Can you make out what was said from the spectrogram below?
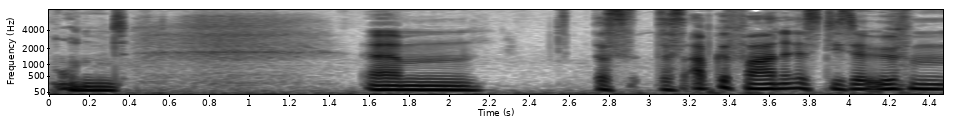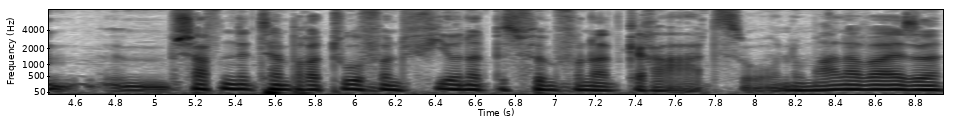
Und ähm, das, das Abgefahrene ist, diese Öfen ähm, schaffen eine Temperatur von 400 bis 500 Grad. So normalerweise,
